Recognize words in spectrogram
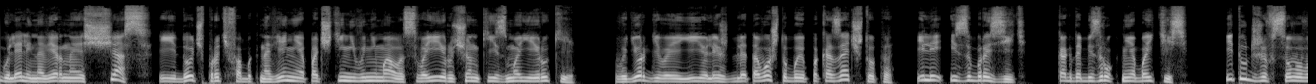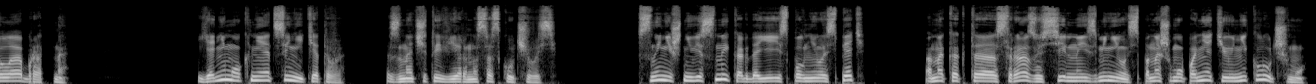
гуляли, наверное, сейчас, и дочь против обыкновения почти не вынимала своей ручонки из моей руки, выдергивая ее лишь для того, чтобы показать что-то или изобразить, когда без рук не обойтись, и тут же всовывала обратно. Я не мог не оценить этого. Значит, и верно соскучилась. С нынешней весны, когда ей исполнилось пять, она как-то сразу сильно изменилась, по нашему понятию, не к лучшему,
